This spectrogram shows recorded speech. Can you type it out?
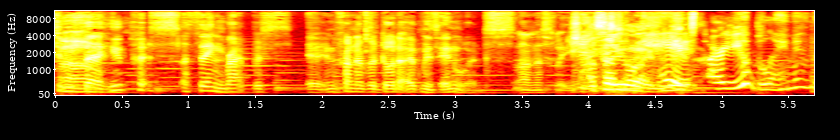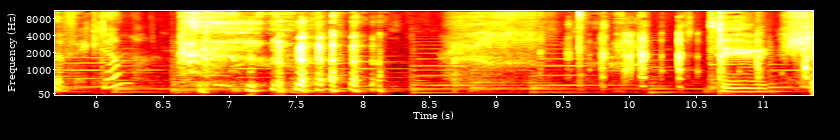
To be fair, Um, who puts a thing right bes- in front of a door that opens inwards? Honestly. I'll tell you what, Just in case, are you blaming the victim? Touche.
